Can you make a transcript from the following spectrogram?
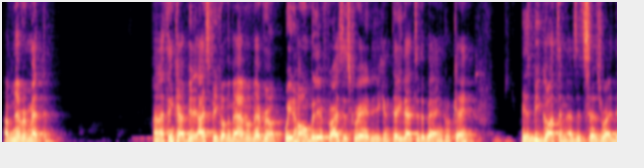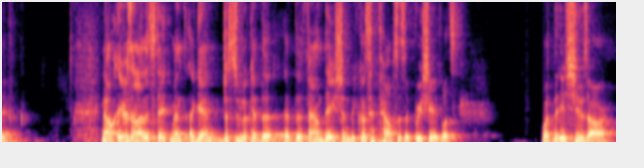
I've never met them. And I think I, be, I speak on the behalf of everyone. We don't believe Christ is created. You can take that to the bank, okay? He's begotten, as it says right there. Now, here's another statement, again, just to look at the, at the foundation because it helps us appreciate what's what the issues are.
